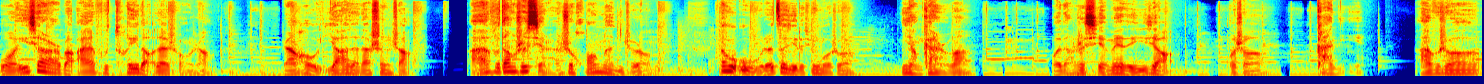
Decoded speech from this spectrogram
我一下把 F 推倒在床上，然后压在他身上。F 当时显然是慌了，你知道吗？他捂着自己的胸口说：“你想干什么？”我当时邪魅的一笑，我说：“干你。”F 说：“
